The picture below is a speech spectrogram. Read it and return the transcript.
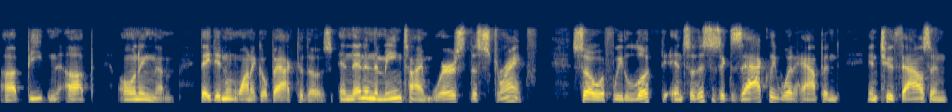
uh, beaten up owning them. They didn't want to go back to those. And then in the meantime, where's the strength? So if we looked, and so this is exactly what happened in 2000,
